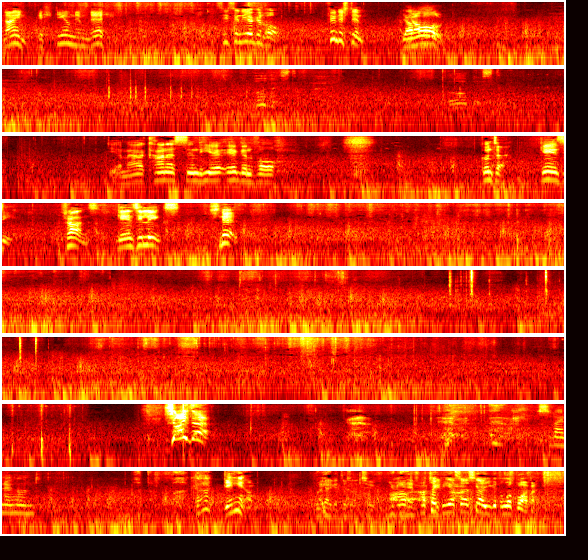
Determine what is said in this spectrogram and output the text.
Nein, ich stehe im Dash. Sie sind irgendwo. Finde ich den? Jawohl. Wo bist du? Wo bist du? Die Amerikaner sind hier irgendwo. Gunther, gehen Sie. Franz, gehen Sie links. Schnell. Schweinehund. What the fuck? God damn. We gotta get those other two. You I'll, I'll take the SS guy, you get the Luftwaffe.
